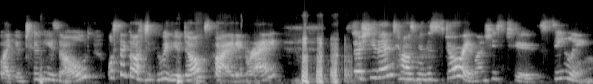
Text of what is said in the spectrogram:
Like, you're two years old? What's that got to do with your dogs fighting, right? so she then tells me the story when she's two, the ceiling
